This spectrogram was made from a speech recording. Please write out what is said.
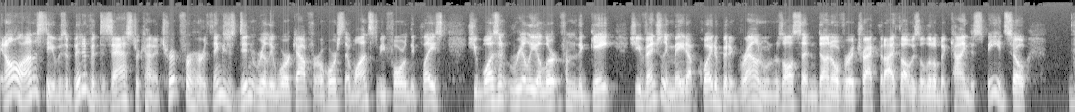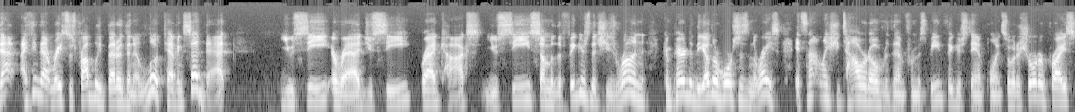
in all honesty, it was a bit of a disaster kind of trip for her. Things just didn't really work out for a horse that wants to be forwardly placed. She wasn't really alert from the gate. She eventually made up quite a bit of ground when it was all said and done over a track that I thought was a little bit kind to speed. So that I think that race was probably better than it looked. Having said that, you see Irad, you see Brad Cox, you see some of the figures that she's run compared to the other horses in the race. It's not like she towered over them from a speed figure standpoint. So at a shorter price,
